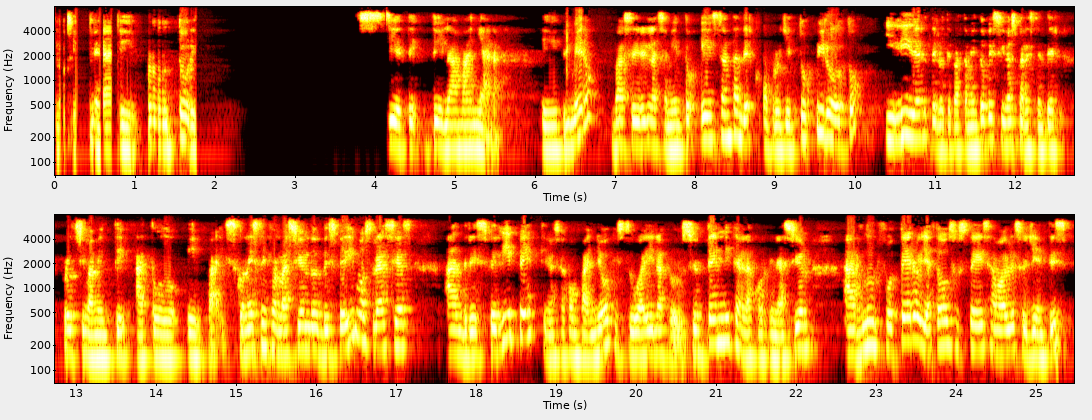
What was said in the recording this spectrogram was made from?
los productores 7 de la mañana. Eh, primero, va a ser el lanzamiento en Santander como proyecto piloto y líder de los departamentos vecinos para extender próximamente a todo el país. Con esta información nos despedimos. Gracias a Andrés Felipe, que nos acompañó, que estuvo ahí en la producción técnica, en la coordinación, a Arnulfo Otero y a todos ustedes, amables oyentes.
